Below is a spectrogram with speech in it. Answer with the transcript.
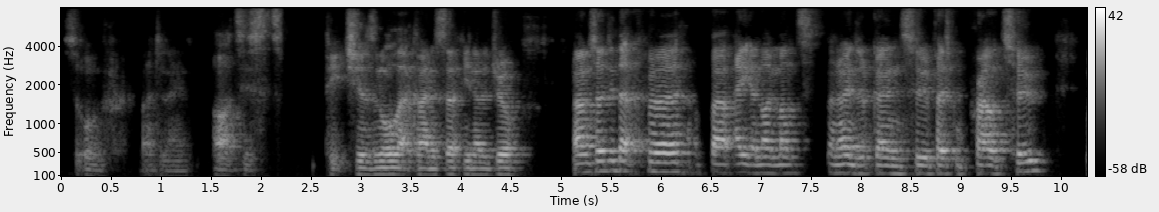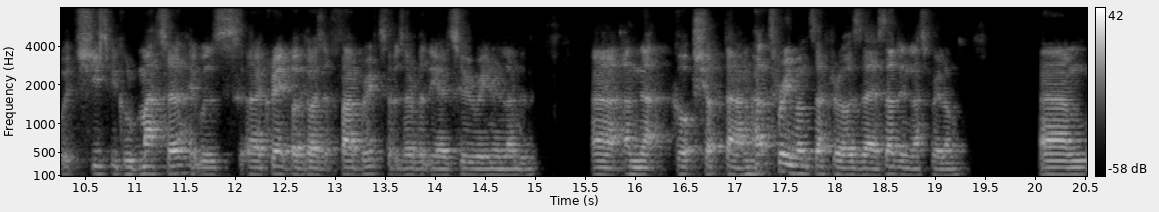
sort of I don't know artists pictures and all that kind of stuff. You know the drill. Um, so I did that for about eight or nine months, and I ended up going to a place called Proud Two, which used to be called Matter. It was uh, created by the guys at Fabric, so it was over at the O2 Arena in London, uh, and that got shut down about three months after I was there. So that didn't last very long. Um,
